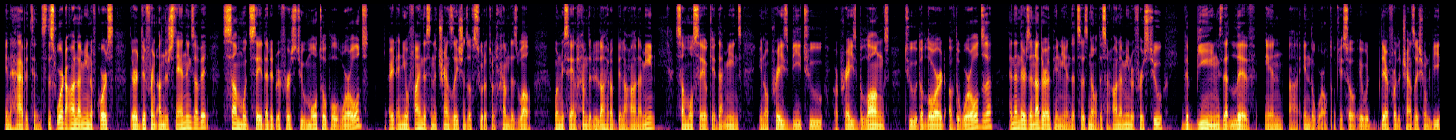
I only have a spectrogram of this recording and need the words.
inhabitants. This word alamin, of course, there are different understandings of it. Some would say that it refers to multiple worlds, right? And you'll find this in the translations of Surah Al-Hamd as well. When we say Alhamdulillah Rabbil Alameen, some will say, okay, that means, you know, praise be to, or praise belongs to the Lord of the worlds, and then there's another opinion that says no, this alamin refers to the beings that live in uh, in the world. Okay, so it would therefore the translation would be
